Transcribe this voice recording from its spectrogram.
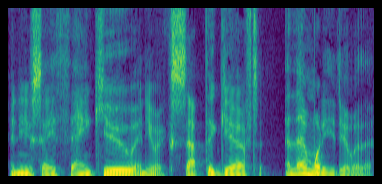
and you say thank you and you accept the gift, and then what do you do with it?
